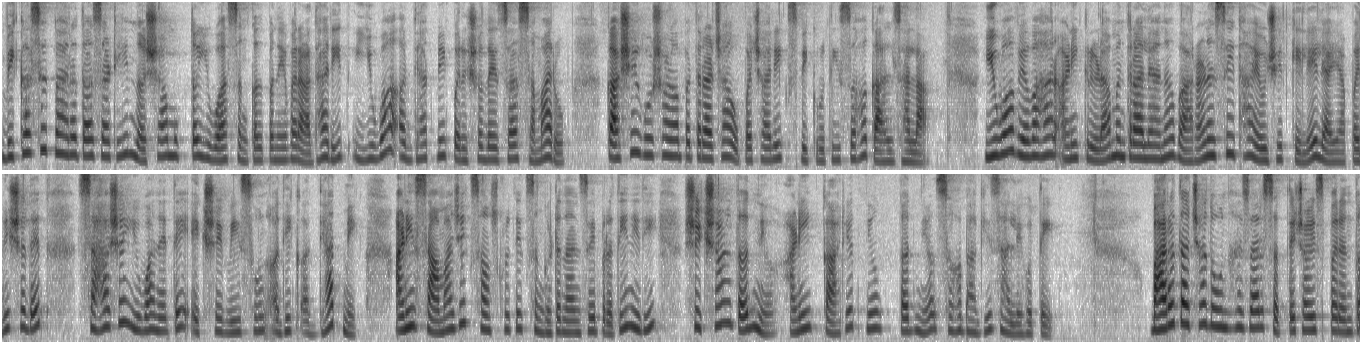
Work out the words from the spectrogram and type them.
विकसित भारतासाठी नशामुक्त युवा संकल्पनेवर आधारित युवा आध्यात्मिक परिषदेचा समारोप काशी घोषणापत्राच्या औपचारिक स्वीकृतीसह काल झाला. युवा व्यवहार आणि क्रीडा मंत्रालयानं वाराणसी इथं आयोजित केलेल्या या परिषदेत सहाशे युवा नेते एकशे वीसहून अधिक आध्यात्मिक आणि सामाजिक सांस्कृतिक संघटनांचे प्रतिनिधी शिक्षणतज्ज्ञ आणि कार्यज्ञ तज्ज्ञ सहभागी झाले होते. भारताच्या दोन हजार सत्तेचाळीसपर्यंत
